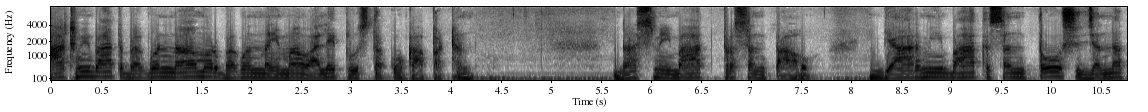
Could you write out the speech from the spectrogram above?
आठवीं बात, भगवान नाम और भगवान महिमा वाले पुस्तकों का पठन। हो दसवीं बात, प्रसन्नता हो। ग्यारहवीं बात, संतोषजनक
